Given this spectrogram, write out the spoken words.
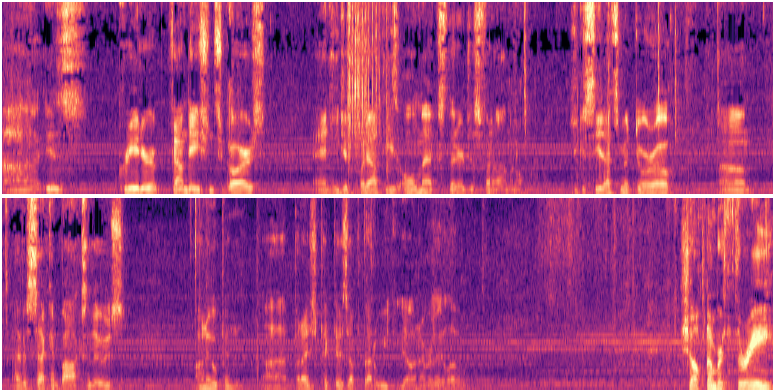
uh, is creator of Foundation Cigars, and he just put out these Olmecs that are just phenomenal. As you can see, that's Maduro. Um, I have a second box of those unopened, uh, but I just picked those up about a week ago, and I really love them. Shelf number three,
